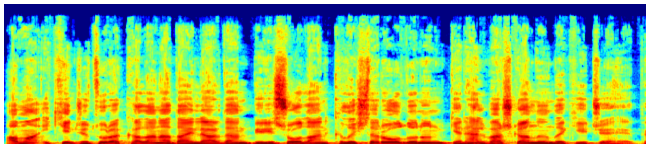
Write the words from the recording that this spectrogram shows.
Ama ikinci tura kalan adaylardan birisi olan Kılıçdaroğlu'nun genel başkanlığındaki CHP,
